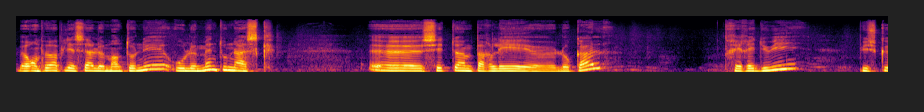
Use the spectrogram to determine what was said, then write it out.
ben, On peut appeler ça le mentonais ou le mentounasque. Euh, c'est un parler euh, local, très réduit, puisque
